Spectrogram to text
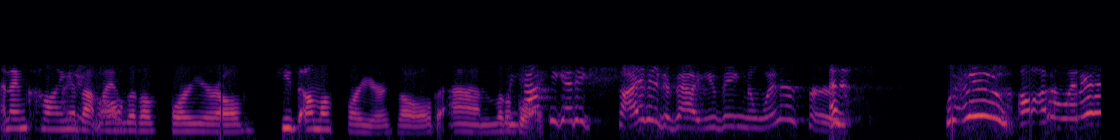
and I'm calling about my little four year old. He's almost four years old. Um, little we boy. have to get excited about you being the winner first. Woohoo! Oh, I'm a winner?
